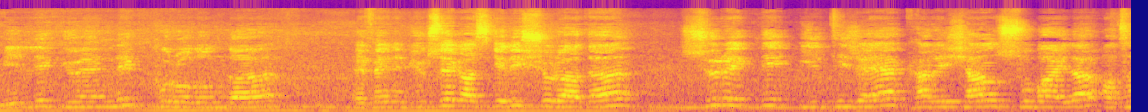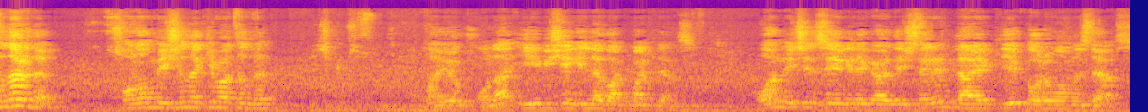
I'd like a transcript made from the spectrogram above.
Milli Güvenlik Kurulu'nda efendim Yüksek Askeri Şura'da sürekli ilticaya karışan subaylar atılırdı. Son 15 yılda kim atıldı? Hiç kimse. Yok. Ona iyi bir şekilde bakmak lazım. Onun için sevgili kardeşlerim layıklığı korumamız lazım.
